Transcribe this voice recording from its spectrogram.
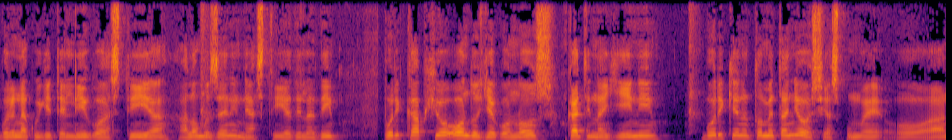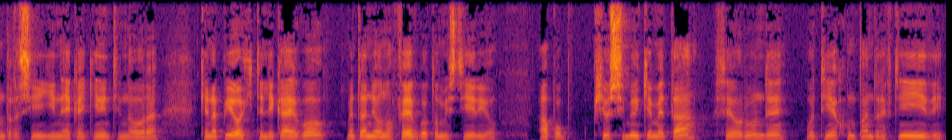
Μπορεί να ακούγεται λίγο αστεία, αλλά όμως δεν είναι αστεία. Δηλαδή, μπορεί κάποιο όντως γεγονός, κάτι να γίνει, μπορεί και να το μετανιώσει, ας πούμε, ο άντρας ή η γυναίκα εκείνη την ώρα και να πει: Όχι, τελικά εγώ μετανιώνω, φεύγω το μυστήριο. Από ποιο σημείο και μετά θεωρούνται ότι έχουν παντρευτεί ήδη.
